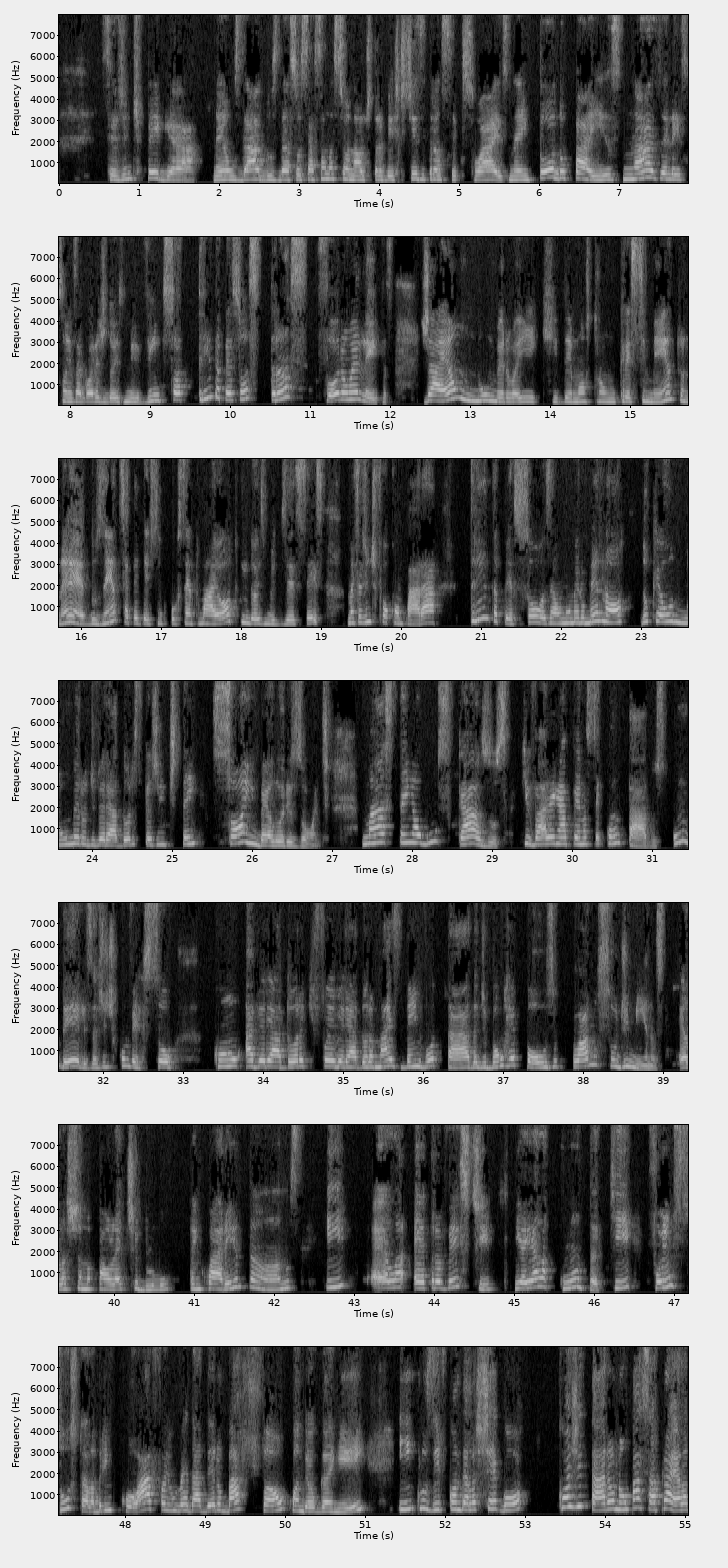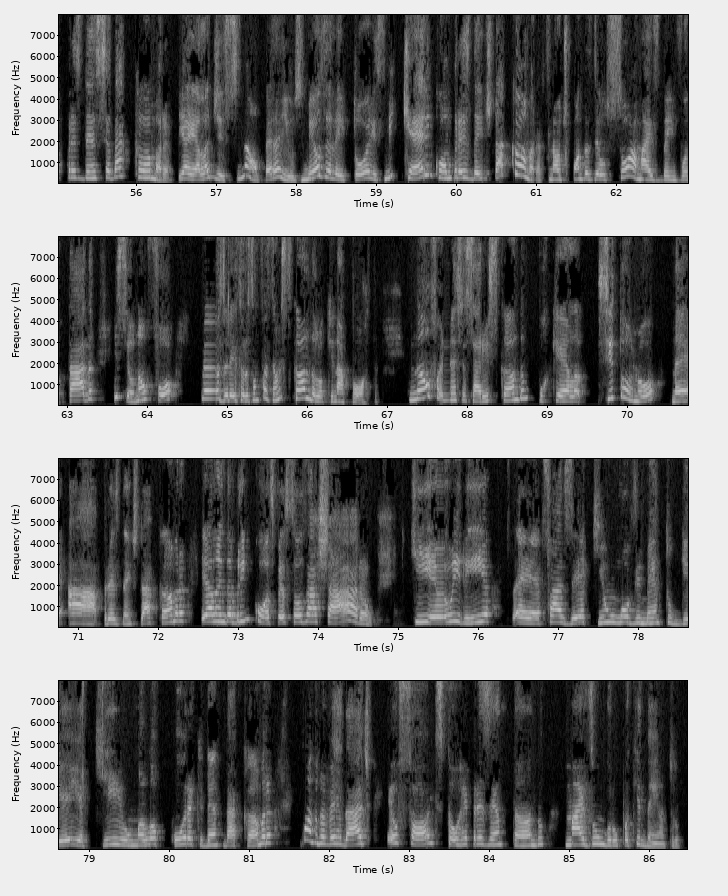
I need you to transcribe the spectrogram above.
se a gente pegar né, os dados da Associação Nacional de Travestis e Transsexuais, né, em todo o país, nas eleições agora de 2020, só 30 pessoas trans foram eleitas. Já é um número aí que demonstra um crescimento, né, 275% maior do que em 2016, mas se a gente for comparar, 30 pessoas é um número menor do que o número de vereadores que a gente tem só em Belo Horizonte. Mas tem alguns casos que valem a pena ser contados. Um deles, a gente conversou com a vereadora que foi a vereadora mais bem votada de Bom Repouso, lá no sul de Minas. Ela chama Paulette Blue, tem 40 anos e ela é travesti. E aí ela conta que foi um susto, ela brincou, ah, foi um verdadeiro bafão quando eu ganhei, e inclusive quando ela chegou, cogitaram não passar para ela a presidência da Câmara. E aí ela disse: não, peraí, os meus eleitores me querem como presidente da Câmara, afinal de contas eu sou a mais bem votada, e se eu não for, meus eleitores vão fazer um escândalo aqui na porta. Não foi necessário escândalo, porque ela se tornou né, a presidente da Câmara e ela ainda brincou. As pessoas acharam que eu iria é, fazer aqui um movimento gay aqui, uma loucura aqui dentro da Câmara, quando na verdade eu só estou representando mais um grupo aqui dentro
